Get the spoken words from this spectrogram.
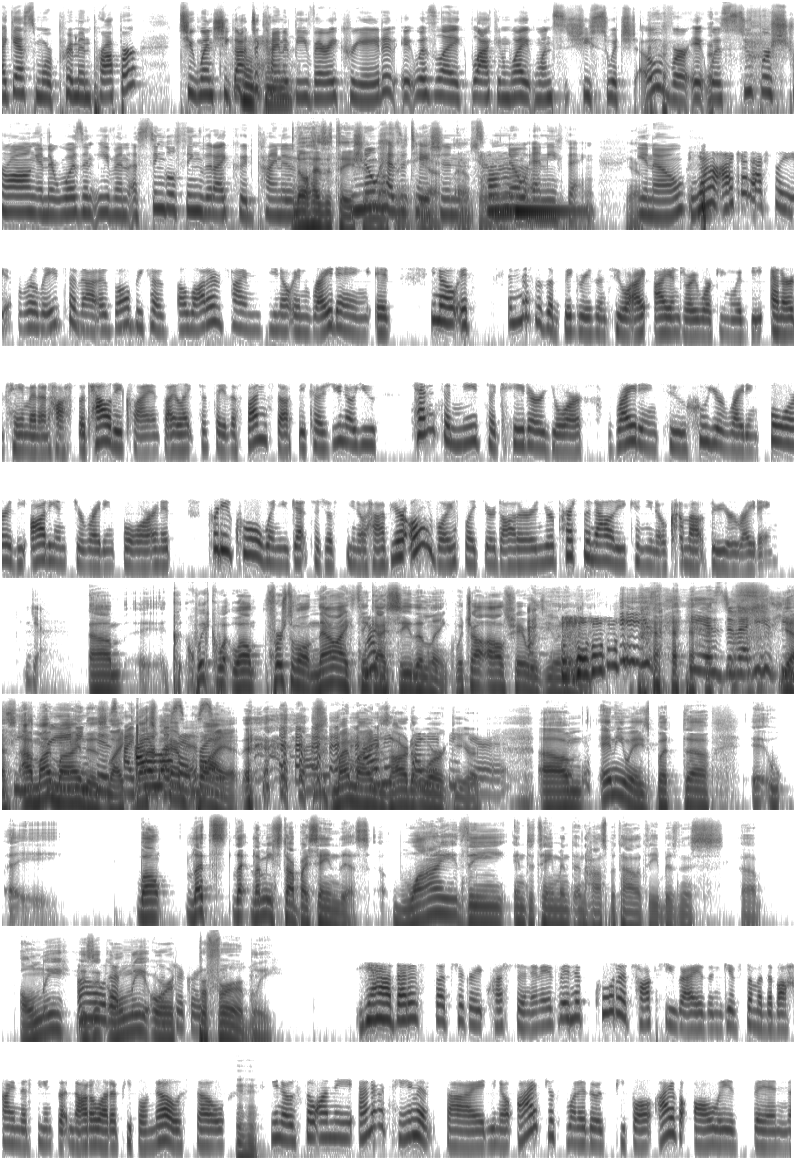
I guess, more prim and proper. To when she got to kind mm-hmm. of be very creative, it was like black and white. Once she switched over, it was super strong, and there wasn't even a single thing that I could kind of no hesitation. no nothing. Yeah, hesitation, absolutely. no anything. Yeah. You know, Yeah, I can actually relate to that as well because a lot of times, you know, in writing, it's, you know, it's, and this is a big reason too. I, I enjoy working with the entertainment and hospitality clients. I like to say the fun stuff because, you know, you tend to need to cater your writing to who you're writing for, the audience you're writing for. And it's pretty cool when you get to just, you know, have your own voice like your daughter and your personality can, you know, come out through your writing. Yeah. Um, quick. Well, first of all, now I think I see the link, which I'll, I'll share with you in a minute. he's, he is. He's, he's, yes, he's uh, my mind is like that's why I'm quiet. my mind I'm is hard at work here. Um, anyways, but uh, it- uh, well, let's let, let me start by saying this: why the entertainment and hospitality business uh, only? Is Oh, it only or such a great preferably? Yeah, that is such a great question, and it's and it's cool to talk to you guys and give some of the behind the scenes that not a lot of people know. So, Mhm. you know, so on the entertainment side, you know, I'm just one of those people. I've always been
